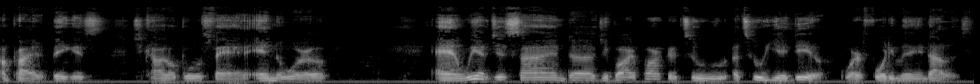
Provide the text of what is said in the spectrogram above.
I'm probably the biggest Chicago Bulls fan in the world, and we have just signed uh, Jabari Parker to a two-year deal worth forty million dollars.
